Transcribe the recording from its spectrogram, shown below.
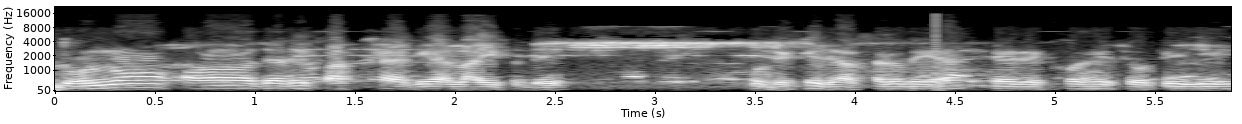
ਦੋਨੋਂ ਜਿਹੜੇ ਪੱਖ ਹੈਗੇ ਆ ਲਾਈਫ ਦੇ, ਉਹ ਦੇਖੇ ਜਾ ਸਕਦੇ ਆ। ਇਹ ਦੇਖੋ, ਇਹ ਛੋਟੀ ਜੀ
